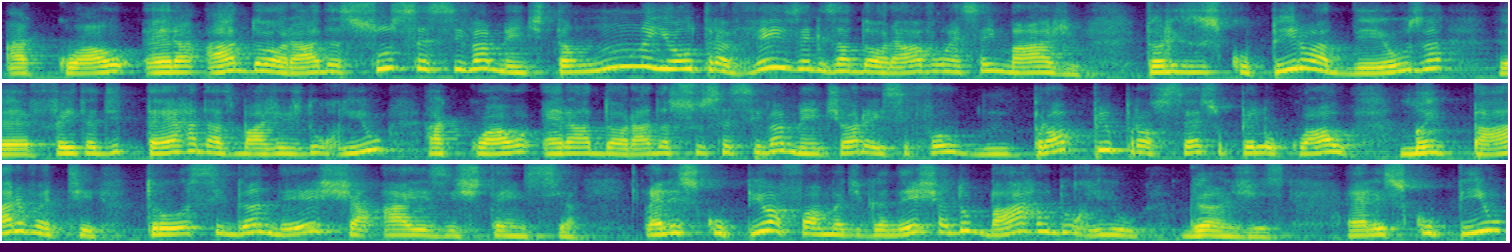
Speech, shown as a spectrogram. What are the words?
a qual era adorada sucessivamente. Então, uma e outra vez eles adoravam essa imagem. Então, eles esculpiram a deusa é, feita de terra das margens do rio, a qual era adorada sucessivamente. Ora, esse foi o próprio processo pelo qual Mãe Parvati trouxe Ganesha à existência. Ela esculpiu a forma de Ganesha do barro do rio Ganges. Ela esculpiu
